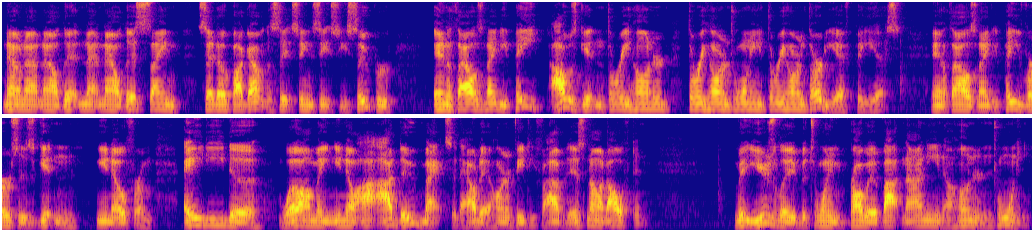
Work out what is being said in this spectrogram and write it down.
Now, now, now that now, now this same setup I got with the 1660 Super in 1080p, I was getting 300, 320, 330 FPS in 1080p versus getting, you know, from 80 to, well, I mean, you know, I, I do max it out at 155, but it's not often. But usually between probably about 90 and 120.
